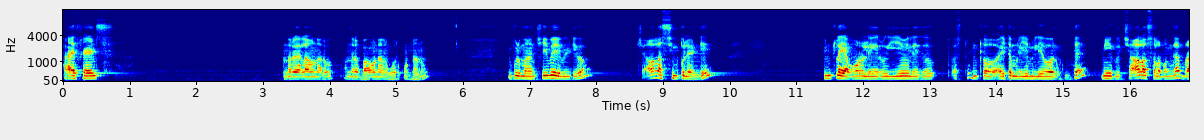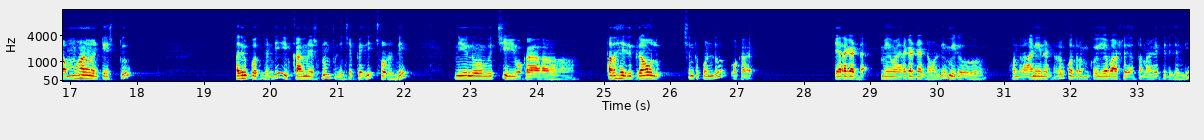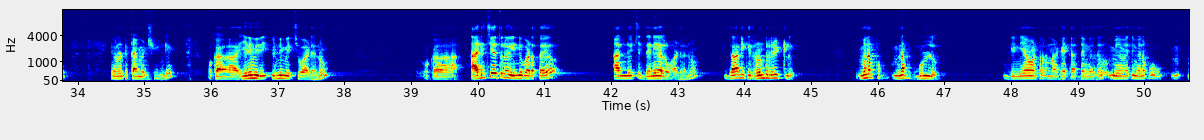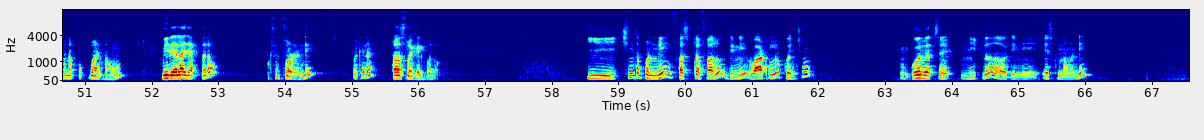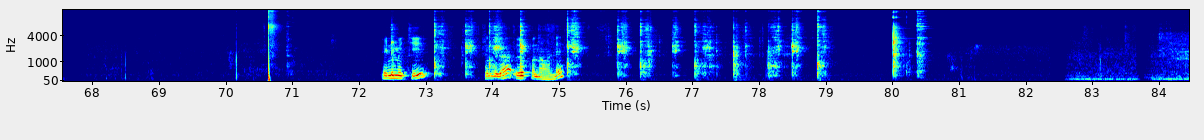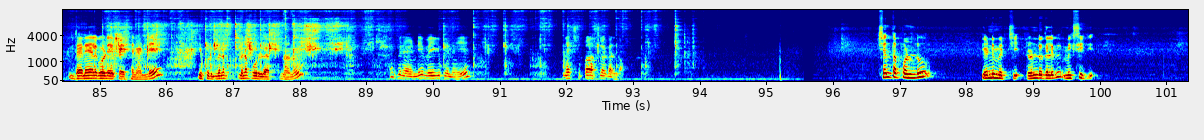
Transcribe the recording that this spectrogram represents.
Hi friends. అందరూ ఎలా ఉన్నారు? అందరూ బాగున్నారని కోరుకుంటున్నాను. ఇప్పుడు మనం చేయబోయే వీడియో చాలా సింపుల్ అండి. ఇంట్లో ఎవరు లేరు ఏమీ లేదు. ఫస్ట్ ఇంట్లో ఐటెంలు ఏమి లేవు అనుకుంటే మీకు చాలా సులభంగా బ్రహ్మాండమైన టేస్ట్ అదిరిపోతుందండి. ఈ కాంబినేషన్ ఇప్పుడు నేను చెప్పేది చూడండి. నేను వచ్చి ఒక పదహైదు గ్రాములు చింతపండు ఒక ఎర్రగడ్డ. మేము ఎర్రగడ్డ అంటామండి. మీరు కొందరు ఆనియన్ అంటారు కొందరు ఇంకో ఏ భాషలో చేస్తారో నాకైతే తెలియదండి. ఏమంటే కామెంట్ చేయండి. ఒక ఎనిమిది ఎండుమిర్చి వాడాను. ఒక అరిచేతిలో ఎన్ని పడతాయో అన్ని వచ్చి ధనియాలు వాడాను. దానికి రెండు రెట్లు మినప మినప గుళ్ళు. దీన్ని ఏమంటారో నాకైతే అర్థం కాదు. మేమైతే మినప మినపప్పు అంటాము. మీరు ఎలా చెప్తారో ఒకసారి చూడండి. ఓకేనా? ప్రాసెస్లోకి వెళ్ళిపోదాం. ఈ చింతపండుని ఫస్ట్ ఆఫ్ ఆల్ దీన్ని వాటర్లో కొంచెం గోరువెచ్చని నీటిలో దీన్ని వేసుకుందామండి. ఎండుమిర్చి ముందుగా వేపుకుందామండి. ధనియాలు కూడా వేపేసానండి. ఇప్పుడు మినప మినపూడలు వేస్తున్నాను అయిపోయినాయండి వేగిపోయినాయి. నెక్స్ట్ ప్రాసెస్లోకి వెళ్దాం. చింతపండు ఎండుమిర్చి రెండు కలిపి మిక్సీకి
